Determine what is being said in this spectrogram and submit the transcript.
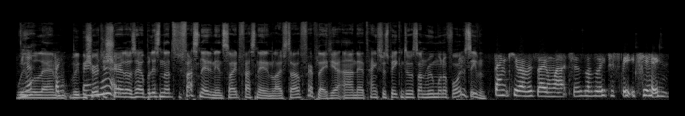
We Yeah. will. Um, we'll be sure to share those out. But listen, that's fascinating insight, fascinating lifestyle. Fair play to you, and uh, thanks for speaking to us on Room 104 this evening. Thank you ever so much. It was lovely to speak to you.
